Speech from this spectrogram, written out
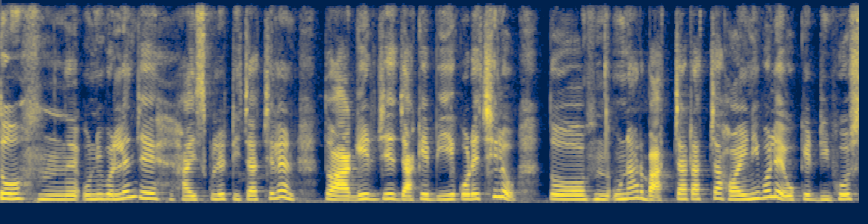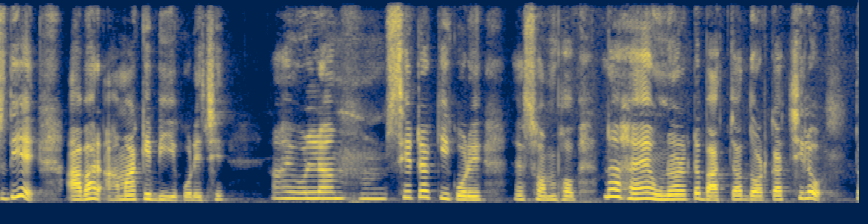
তো উনি বললেন যে হাই স্কুলের টিচার ছিলেন, তো আগের যে যাকে বিয়ে করেছিল, তো উনার বাচ্চা টাচ্চা হয়নি বলে ওকে ডিভোর্স দিয়ে আবার আমাকে বিয়ে করেছে। আমি বললাম সেটা কি করে সম্ভব? না হ্যাঁ ওনার একটা বাচ্চার দরকার ছিল, তো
